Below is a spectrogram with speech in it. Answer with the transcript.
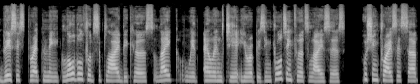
This is threatening global food supply because, like with LNG, Europe is importing fertilizers, pushing prices up,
